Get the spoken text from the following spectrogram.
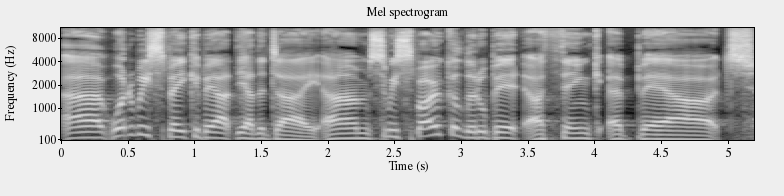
Uh, what did we speak about the other day? Um, so we spoke a little bit, I think, about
